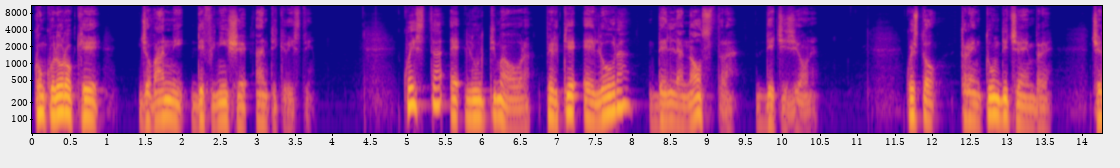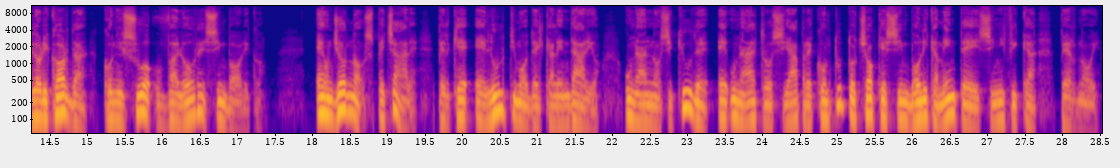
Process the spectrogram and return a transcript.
con coloro che Giovanni definisce anticristi. Questa è l'ultima ora perché è l'ora della nostra decisione. Questo 31 dicembre ce lo ricorda con il suo valore simbolico. È un giorno speciale perché è l'ultimo del calendario. Un anno si chiude e un altro si apre con tutto ciò che simbolicamente significa per noi.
